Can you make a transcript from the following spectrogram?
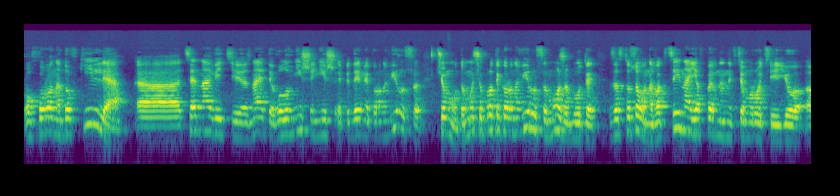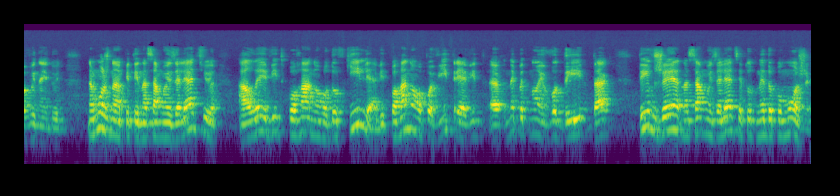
охорона довкілля е, це навіть знаєте головніше ніж епідемія коронавірусу. Чому? Тому що проти коронавірусу може бути застосована вакцина. Я впевнений, в цьому році її е, винайдуть. Не можна піти на самоізоляцію. Але від поганого довкілля, від поганого повітря, від е, непитної води, так ти вже на самоізоляції тут не допоможе,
